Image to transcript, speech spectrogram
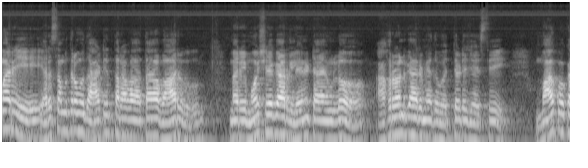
మరి ఎర్ర సముద్రము దాటిన తర్వాత వారు మరి మోషే గారు లేని టైంలో అహ్రోన్ గారి మీద ఒత్తిడి చేసి మాకు ఒక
